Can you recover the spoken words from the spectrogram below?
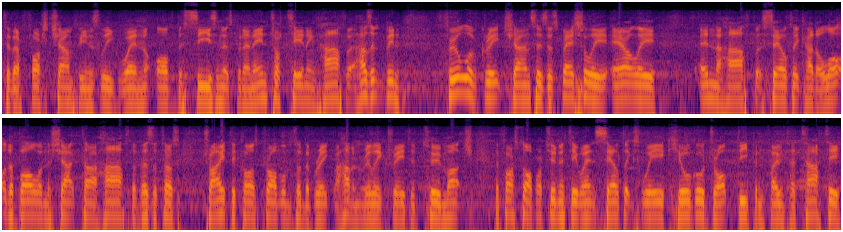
to their first Champions League win of the season. It's been an entertaining half. It hasn't been full of great chances, especially early in the half, but Celtic had a lot of the ball in the Shakhtar half. The visitors tried to cause problems on the break, but haven't really created too much. The first opportunity went Celtic's way. Kyogo dropped deep and found Hatate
